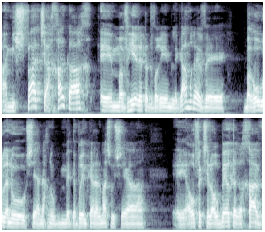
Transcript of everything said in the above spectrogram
המשפט שאחר כך אה, מבהיר את הדברים לגמרי, וברור לנו שאנחנו מדברים כאן על משהו שהאופק שלו הרבה יותר רחב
